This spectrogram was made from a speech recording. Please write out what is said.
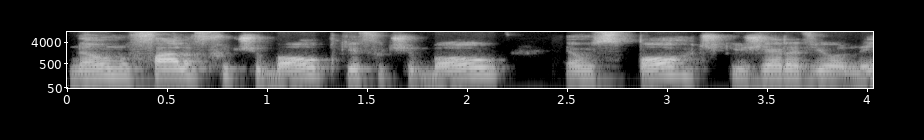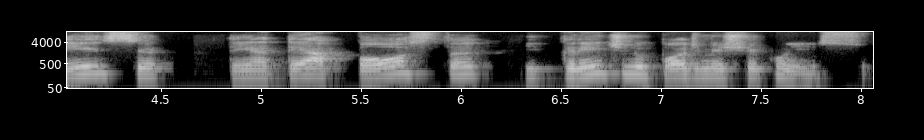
não, não falo futebol, porque futebol é um esporte que gera violência, tem até aposta e crente não pode mexer com isso.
